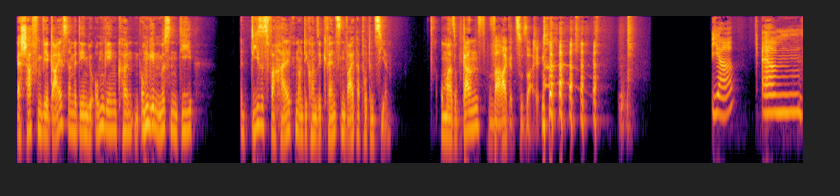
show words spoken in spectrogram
erschaffen wir Geister, mit denen wir umgehen können, umgehen müssen, die dieses Verhalten und die Konsequenzen weiter potenzieren. Um mal so ganz vage zu sein. ja, ähm,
